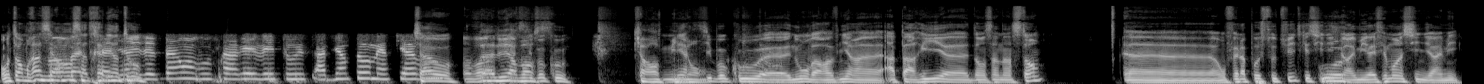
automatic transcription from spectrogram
On t'embrasse, Bon, Hermance, bah, à très bientôt. bien, J'espère on vous fera rêver tous. À bientôt. Merci à vous. Ciao. Au revoir. Salut Merci beaucoup. 40 millions. Merci beaucoup. Euh, nous, on va revenir euh, à Paris euh, dans un instant. Euh, on fait la pause tout de suite. Qu'est-ce qu'il dit, Ouais. Jérémy? Allez, Fais-moi un signe, Jérémy.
